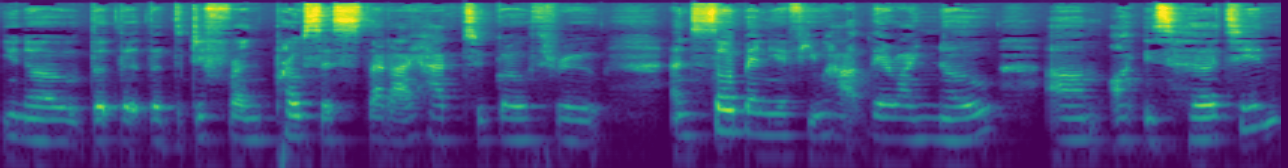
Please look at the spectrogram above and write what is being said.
you know the, the, the, different process that i had to go through. And so many of you out there i know um, are, is hurting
